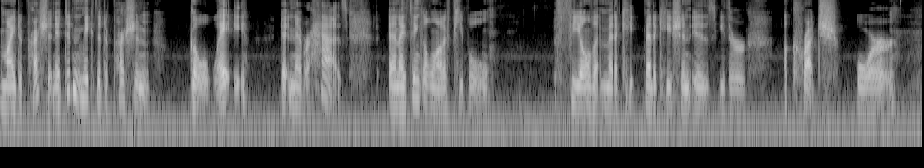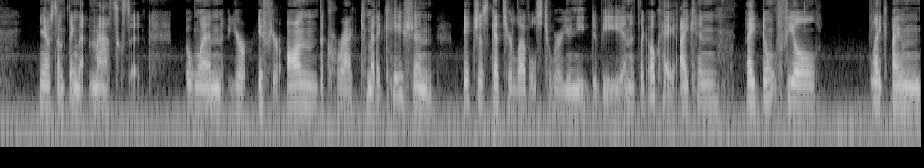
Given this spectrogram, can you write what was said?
my depression. It didn't make the depression go away. It never has. And I think a lot of people feel that medica- medication is either a crutch or you know something that masks it when you're if you're on the correct medication it just gets your levels to where you need to be and it's like okay i can i don't feel like i'm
